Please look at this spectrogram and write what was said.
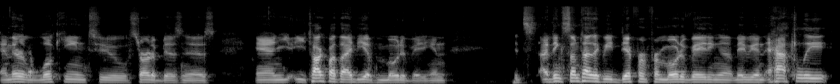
and they're looking to start a business, and you, you, talk about the idea of motivating, and it's I think sometimes it can be different from motivating a, maybe an athlete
